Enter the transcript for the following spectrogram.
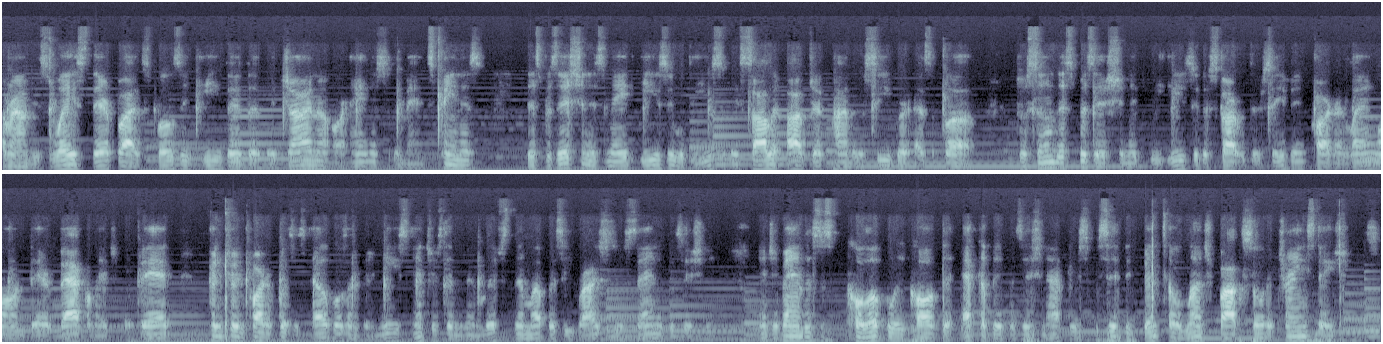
around his waist, thereby exposing either the vagina or anus of the man's penis. This position is made easier with the use of a solid object behind the receiver as above. To assume this position, it would be easier to start with the receiving partner laying on their back on the edge of the bed. Penetrating partner puts his elbows under their knees, enters them, and lifts them up as he rises to a standing position. In Japan, this is colloquially called the ekiben position after a specific bento lunchbox sold at train stations.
